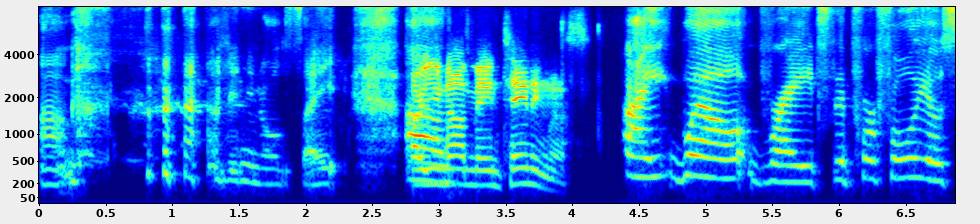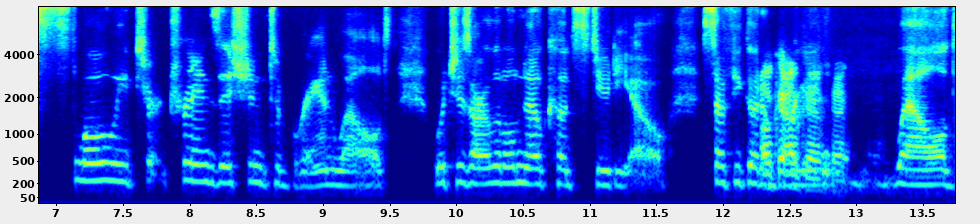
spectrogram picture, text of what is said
Um, having an old site. Are um, you not maintaining this? I well, right. The portfolio slowly tr- transitioned to Brandweld, which is our little no code studio. So if you go to okay, Brandweld, okay, okay.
